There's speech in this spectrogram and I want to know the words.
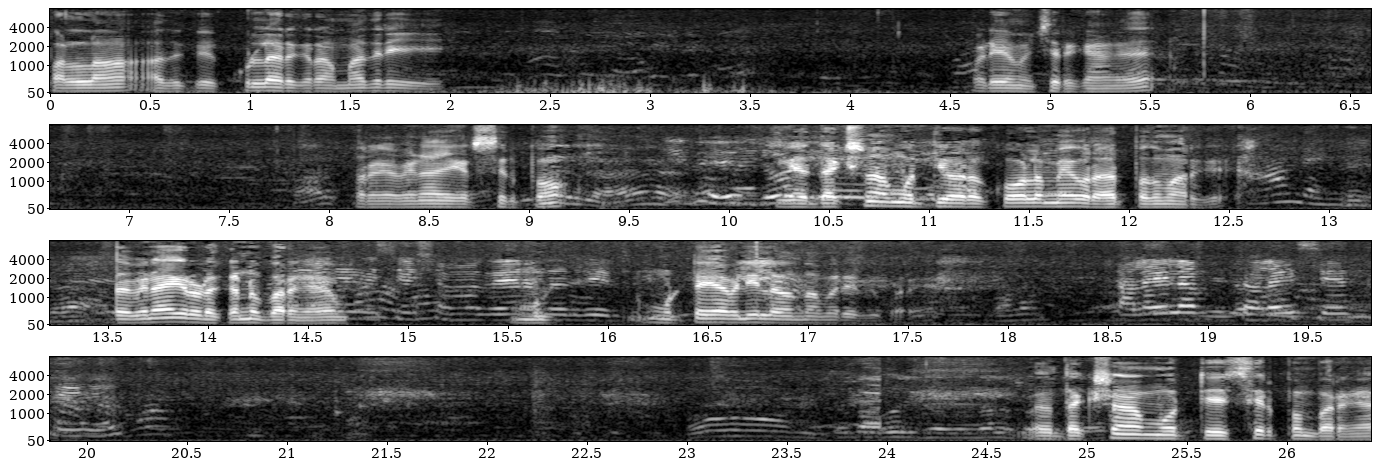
பள்ளம் அதுக்குள்ளே இருக்கிற மாதிரி வடிவமைச்சிருக்காங்க. பாருங்க விநாயகர் சிற்பம். இங்கே தட்சிணாமூர்த்தியோட கோலமே ஒரு அற்புதமாக இருக்குது இந்த விநாயகரோட கண்ணு பாருங்கள் முட்டையாக வெளியில் வந்த மாதிரி இருக்குது பாருங்கள் தலையெல்லாம் தலை சேர்த்து. தட்சிணாமூர்த்தி சிற்பம் பாருங்க.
